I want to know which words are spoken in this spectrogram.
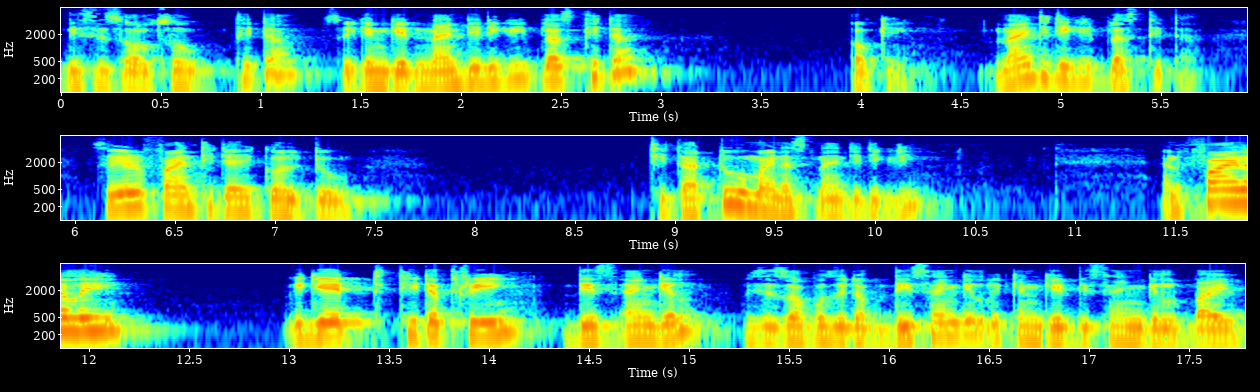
this is also theta. So you can get 90 degree plus theta. Okay. 90 degree plus theta. So here find theta equal to theta 2 minus 90 degree. And finally we get theta 3 this angle which is opposite of this angle. We can get this angle by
